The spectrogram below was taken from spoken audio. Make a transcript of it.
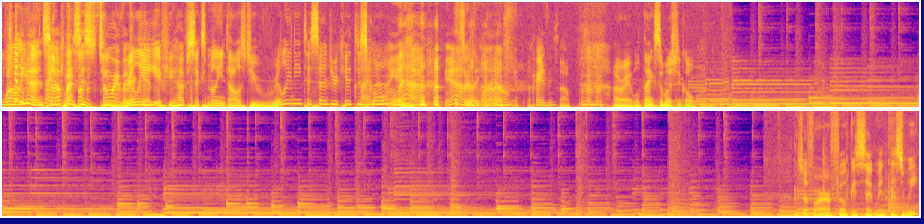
Well, yeah. In some cases, do you really, if you have six million dollars, do you really need to send your kid to school? know, yeah, yeah, It's ridiculous. wild. Crazy. So, all right. Well, thanks so much, Nicole. So, for our focus segment this week,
